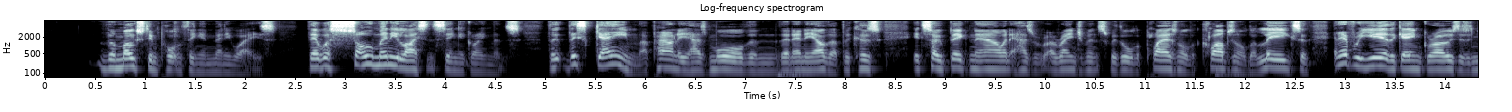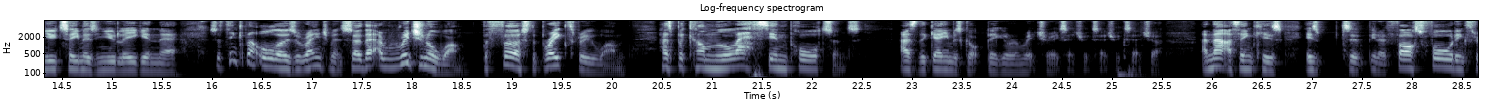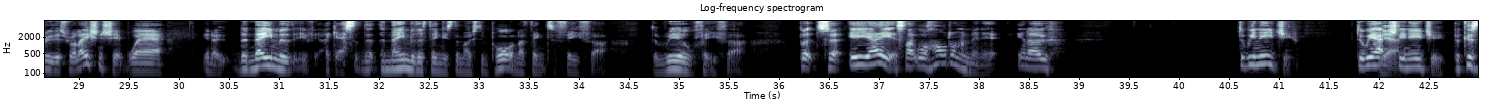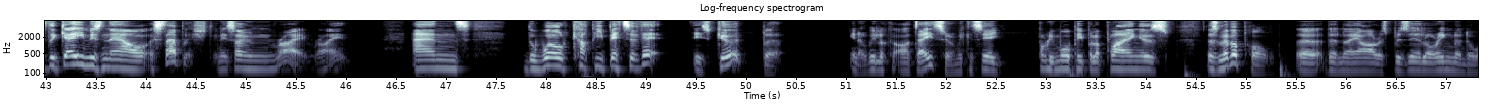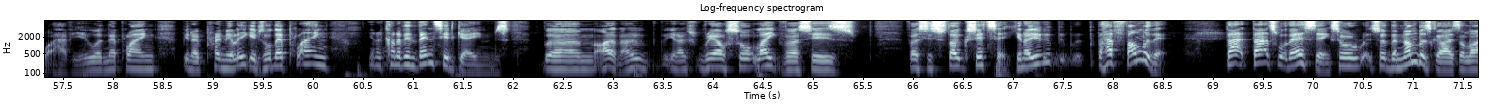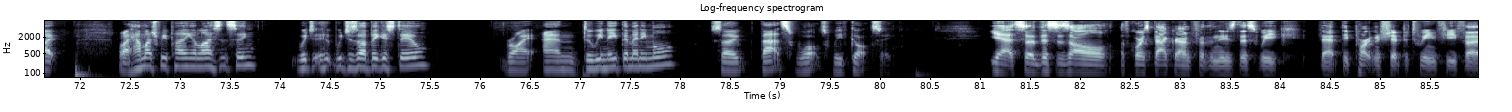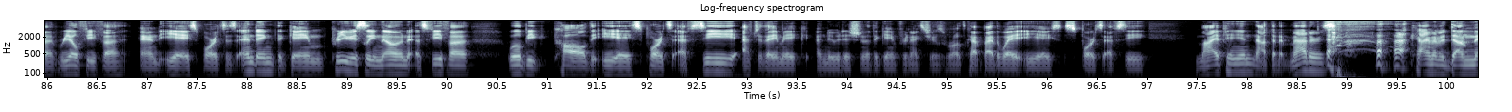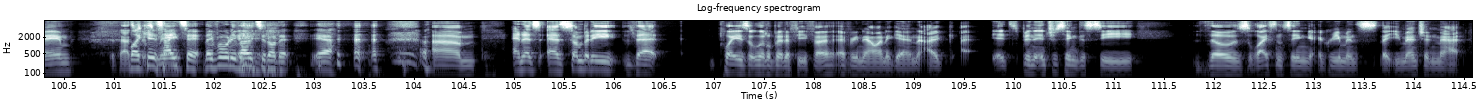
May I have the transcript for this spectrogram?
the most important thing in many ways. There were so many licensing agreements that this game apparently has more than, than any other because it's so big now and it has arrangements with all the players and all the clubs and all the leagues. And, and every year the game grows. There's a new team, there's a new league in there. So think about all those arrangements. So that original one, the first, the breakthrough one, has become less important as the game has got bigger and richer, etc., etc., etc. And that I think is is to you know fast forwarding through this relationship where you know the name of I guess the, the name of the thing is the most important I think to FIFA, the real FIFA. But uh, EA, it's like, well, hold on a minute, you know, do we need you? Do we actually yeah. need you? Because the game is now established in its own right, right? And the World Cuppy bit of it is good, but you know, we look at our data and we can see probably more people are playing as as Liverpool uh, than they are as Brazil or England or what have you, and they're playing you know Premier League games or they're playing you know kind of invented games. Um, I don't know, you know Real Salt Lake versus versus Stoke City. You know, have fun with it. That that's what they're seeing. So so the numbers guys are like, right, how much are we paying in licensing? Which which is our biggest deal, right? And do we need them anymore? So that's what we've got to. Yeah, so this is all, of course, background for the news this week that the partnership between FIFA, real FIFA, and EA Sports is ending. The game previously known as FIFA will be called EA Sports FC after they make a new edition of the game for next year's World Cup. By the way, EA Sports FC, my opinion, not that it matters, kind of a dumb name. But that's My kids me. hate it. They've already voted on it. Yeah. um, and as as somebody that plays a little bit of FIFA every now and again, I, I it's been interesting to see those licensing agreements that you mentioned, Matt,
